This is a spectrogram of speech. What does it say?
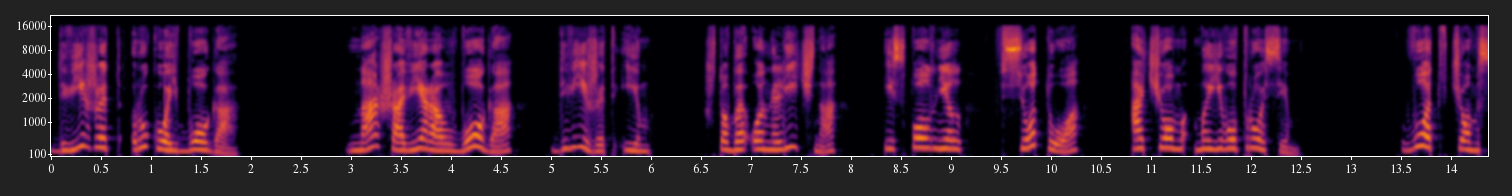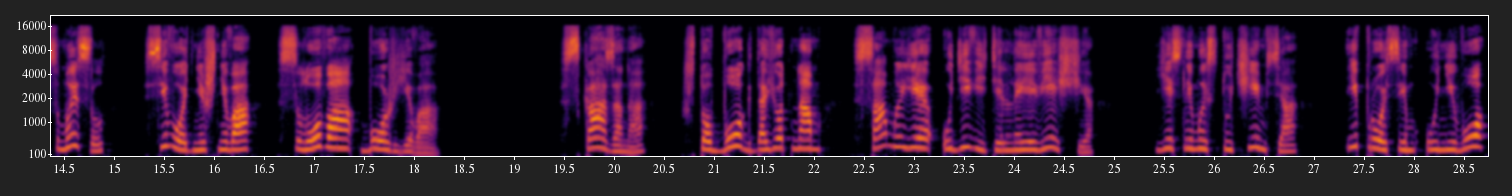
движет рукой Бога. Наша вера в Бога движет им, чтобы Он лично исполнил все то, о чем мы Его просим. Вот в чем смысл сегодняшнего Слова Божьего. Сказано, что Бог дает нам самые удивительные вещи, если мы стучимся и просим у Него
